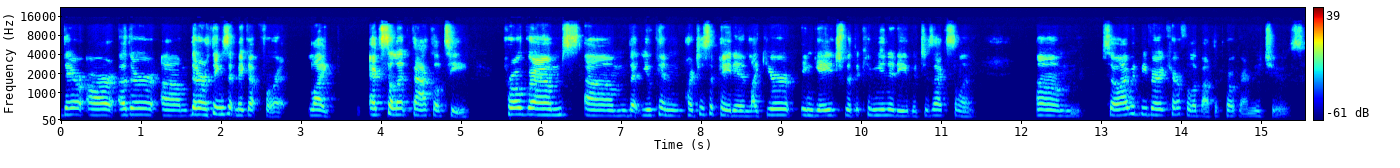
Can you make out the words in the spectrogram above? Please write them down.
there are other um, there are things that make up for it like excellent faculty programs um, that you can participate in like you're engaged with the community which is excellent. Um, so I would be very careful about the program you choose.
